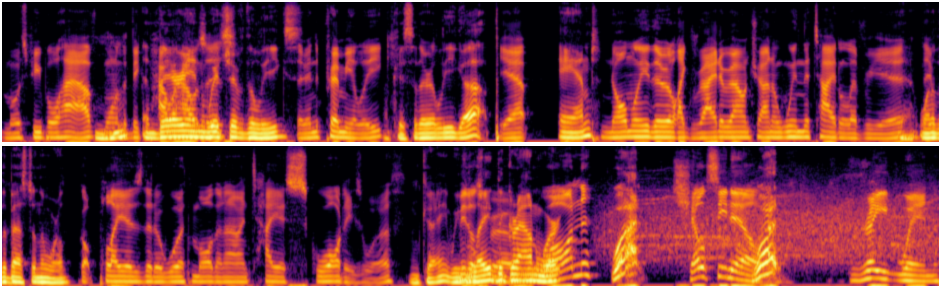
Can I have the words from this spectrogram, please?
Most people have one of the mm-hmm. big And they're in which of the leagues? They're in the Premier League. Okay, so they're a league up. Yep. And Normally, they're like right around trying to win the title every year. yeah, one of the best in the world. Got players that are worth more than our entire squad is worth. Okay, we've laid the groundwork. One, What? Chelsea nil. What? Great win.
